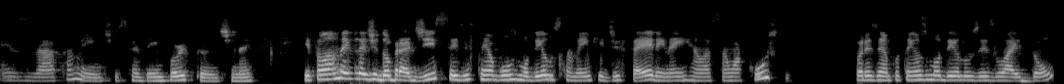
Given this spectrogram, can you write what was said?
Exatamente, isso é bem importante, né? E falando ainda de dobradiça, existem alguns modelos também que diferem, né, em relação a custo. Por exemplo, tem os modelos Slide-On,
